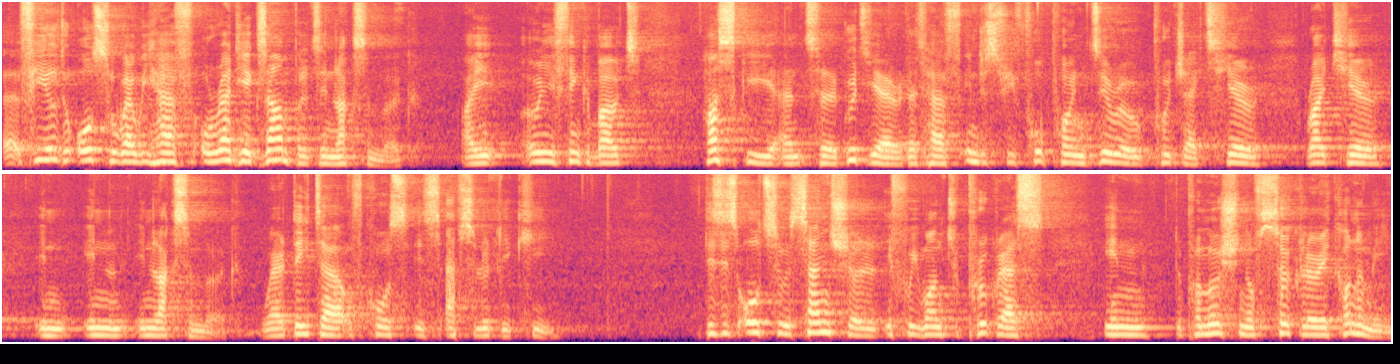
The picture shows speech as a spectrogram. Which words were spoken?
a field also where we have already examples in Luxembourg. I only think about Husky and uh, Goodyear that have Industry 4.0 projects here, right here in, in, in Luxembourg, where data, of course, is absolutely key. This is also essential if we want to progress in the promotion of circular economy,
